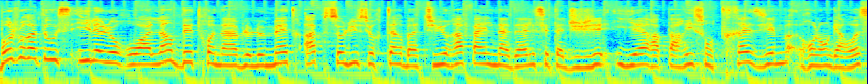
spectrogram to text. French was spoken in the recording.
Bonjour à tous, il est le roi, l'indétrônable, le maître absolu sur terre battue. Raphaël Nadal s'est adjugé hier à Paris son 13e Roland Garros.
